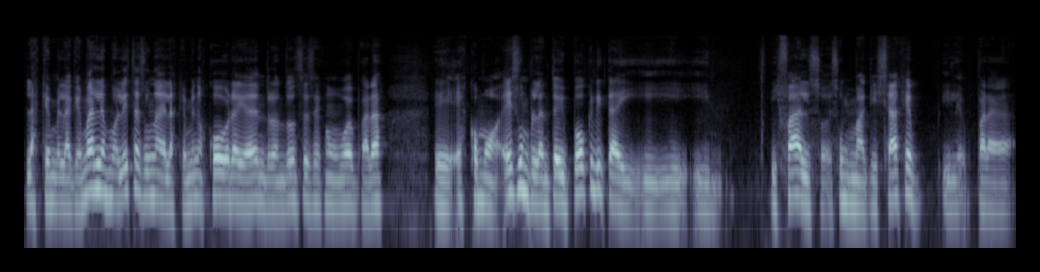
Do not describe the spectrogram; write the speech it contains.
las que, la que más les molesta es una de las que menos cobra ahí adentro, entonces es como, voy a parar. Eh, es como, es un planteo hipócrita y, falso, es un maquillaje y para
